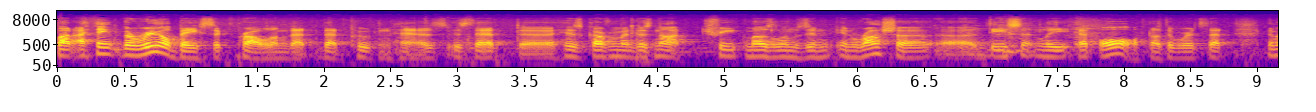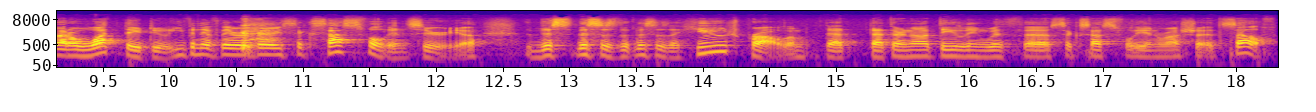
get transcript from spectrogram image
But I think the real basic problem that, that Putin has is that uh, his government does not treat Muslims in, in Russia uh, decently at all. In other words, that no matter what they do, even if they're very successful in Syria, this, this, is, the, this is a huge problem that, that they're not dealing with uh, successfully in Russia itself.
